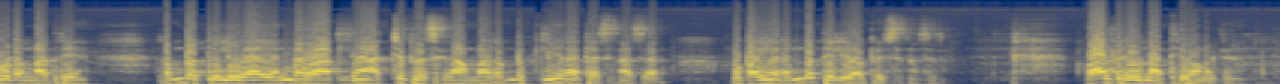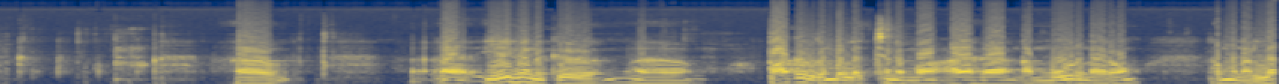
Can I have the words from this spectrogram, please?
கூட மாதிரி. ரொம்ப தெளிவாக எந்த வார்த்தையும் அச்சு பேசுகாமல் ரொம்ப கிளியராக பேசுகிறேன் சார். உங்கள் பையன் ரொம்ப தெளிவாக பேசுகிறேன் சார். வாழ்த்துக்கள் மாத்தி உனக்கு. ஏகனுக்கு பார்க்கறது ரொம்ப லட்சணமா அழகா நம்ம ஊர் நேரம் ரொம்ப நல்லா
